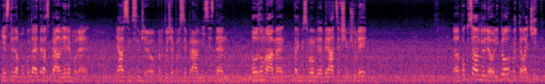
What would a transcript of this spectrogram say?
Jestli ta pokuta je teda správně nebo ne. Já si myslím, že jo, protože prostě právní systém, ho, ho máme, tak bychom ho měli vyrát se vším všudy. Pokud se vám video líbilo, hoďte lajčík.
